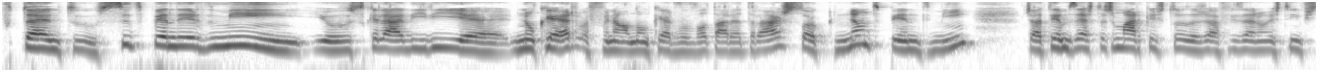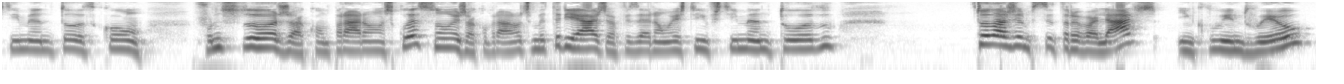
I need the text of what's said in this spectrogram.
Portanto, se depender de mim, eu se calhar diria não quero, afinal não quero, vou voltar atrás, só que não depende de mim. Já temos estas marcas todas, já fizeram este investimento todo com fornecedores, já compraram as coleções, já compraram os materiais, já fizeram este investimento todo. Toda a gente precisa trabalhar, incluindo eu.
